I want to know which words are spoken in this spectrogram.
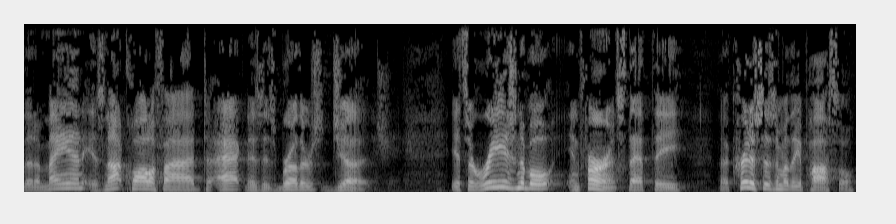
that a man is not qualified to act as his brother's judge. It's a reasonable inference that the uh, criticism of the apostle,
